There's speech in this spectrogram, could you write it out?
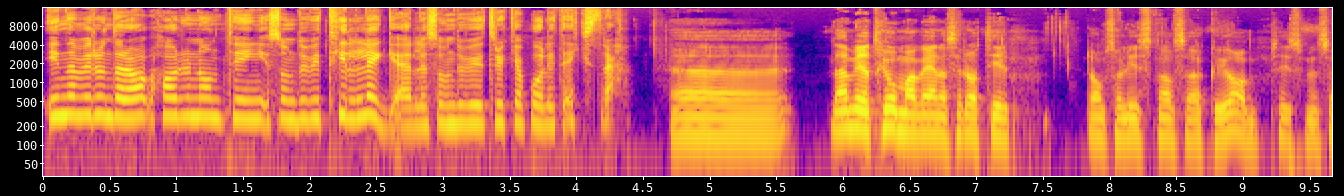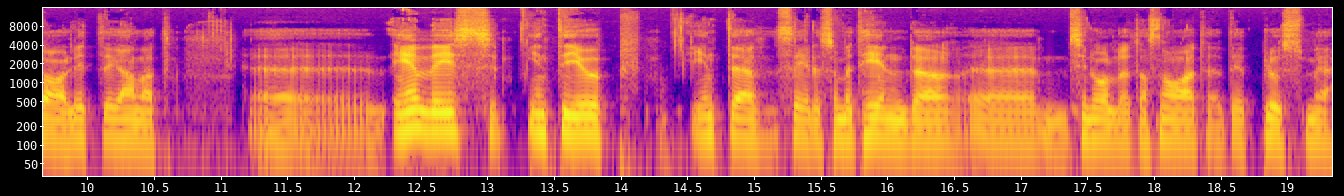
Innan vi rundar av, har du någonting som du vill tillägga eller som du vill trycka på lite extra? Eh, nej men jag tror man vänder sig då till de som lyssnar och söker jobb, precis som jag sa lite grann att eh, envis, inte ge upp, inte se det som ett hinder, eh, sin ålder, utan snarare att det är ett plus med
